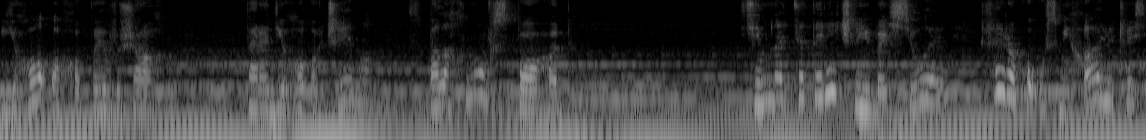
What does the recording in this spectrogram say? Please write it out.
Його охопив жах. Перед його очима спалахнув спогад. Сімнадцятирічний Вейсюе, широко усміхаючись,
